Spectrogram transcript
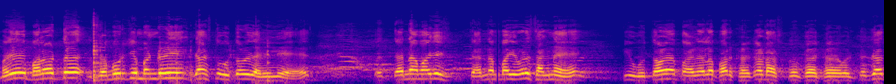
म्हणजे मला वाटतं समोरची मंडळी जास्त उतवळी झालेली आहेत तर त्यांना माझे त्यांना माझे एवढं सांगणं आहे की उतवळ्या पाण्याला फार खळखट असतो खळखळ. त्याच्यात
